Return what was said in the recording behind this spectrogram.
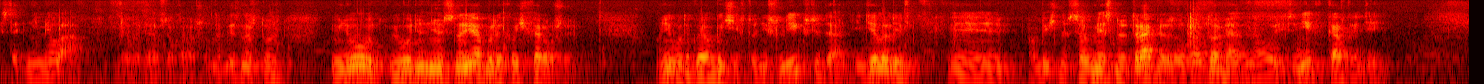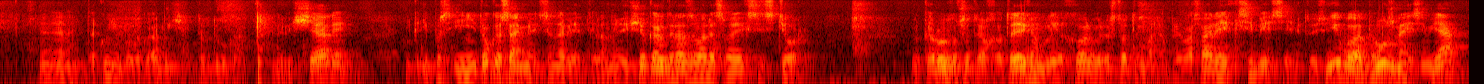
кстати, не мила, когда все хорошо. Написано, что у него, его, него сыновья были очень хорошие. У них был такой обычай, что они шли сюда и делали э, обычно совместную трапезу в доме одного из них каждый день. Э, такой не был такой обычай, друг друга навещали. И, и, не только сами сыновья но еще каждый раз звали своих сестер. Кору что-то охотейкам, лехоль, или что-то махом. Приглашали их к себе семьи. То есть у них была дружная семья,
